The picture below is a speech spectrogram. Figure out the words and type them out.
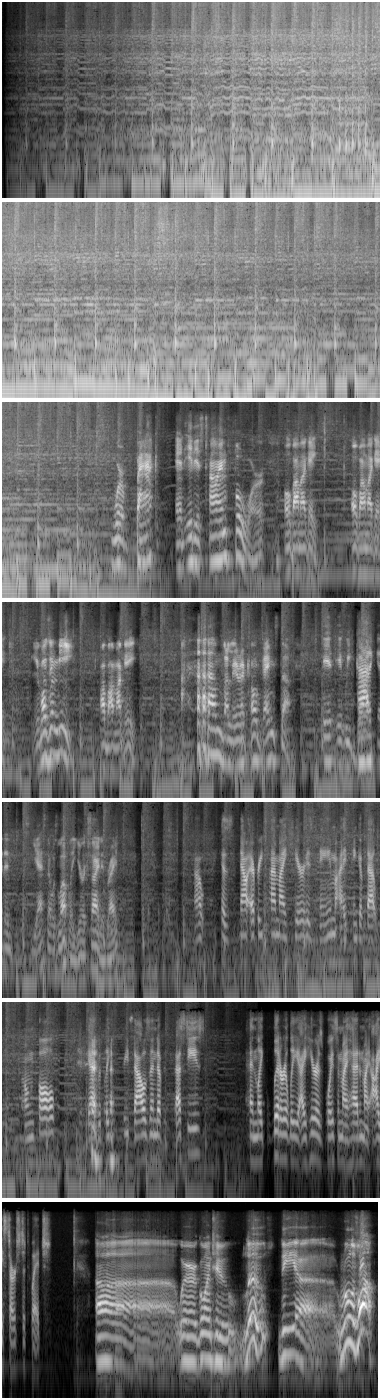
Back, and it is time for Obama Gate. Obama Gate. It wasn't me, Obama Gate. I'm the lyrical gangster. It, it we gotta get in. Yes, that was lovely. You're excited, right? Now, because now every time I hear his name, I think of that phone call had with like three thousand of his besties, and like literally, I hear his voice in my head, and my eye starts to twitch. Uh, we're going to lose the uh, rule of law.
